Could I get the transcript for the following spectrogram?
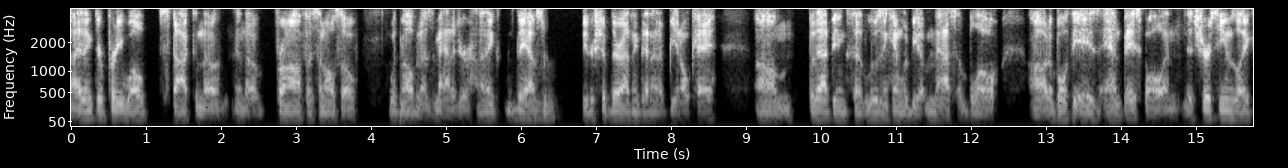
I think they're pretty well stocked in the in the front office and also with Melvin as a manager. I think they have mm-hmm. some leadership there. I think that ended up being okay. Um, but that being said, losing him would be a massive blow uh, to both the A's and baseball. And it sure seems like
